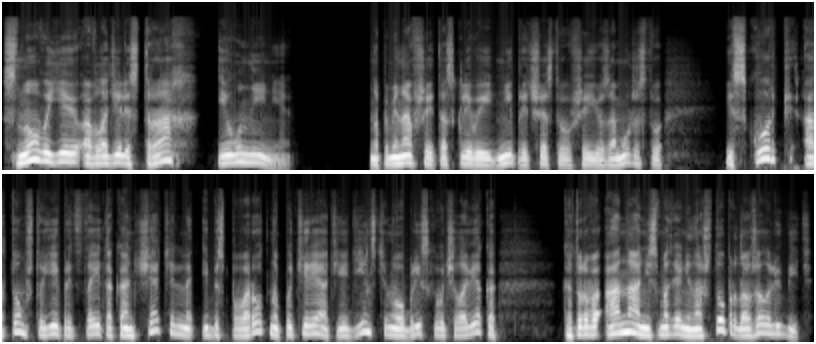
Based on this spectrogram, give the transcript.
Снова ею овладели страх и уныние, напоминавшие тоскливые дни, предшествовавшие ее замужеству, и скорбь о том, что ей предстоит окончательно и бесповоротно потерять единственного близкого человека, которого она, несмотря ни на что, продолжала любить.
